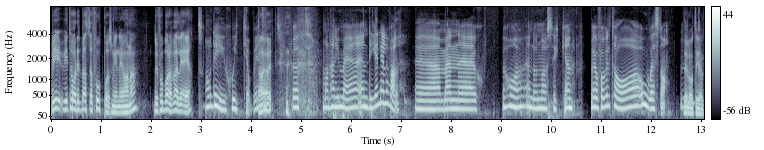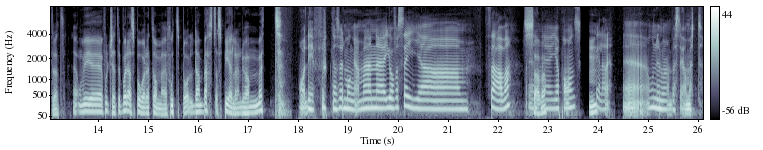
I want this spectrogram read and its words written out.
Vi, vi tar ditt bästa fotbollsminne Johanna. Du får bara välja ett. Ja, det är ju skitjobbigt. Ja, jag vet. För att man hann ju med en del i alla fall. Eh, men jag har ändå några stycken. Men jag får väl ta OS då. Det Mm. låter helt rätt. Om vi fortsätter på det här spåret om fotboll. Den bästa spelaren du har mött? Ja, det är fruktansvärt många. Men eh, jag får säga um, Sava. Sava? En eh, japansk Mm. spelare. Eh, hon är nog den bästa jag har mött.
